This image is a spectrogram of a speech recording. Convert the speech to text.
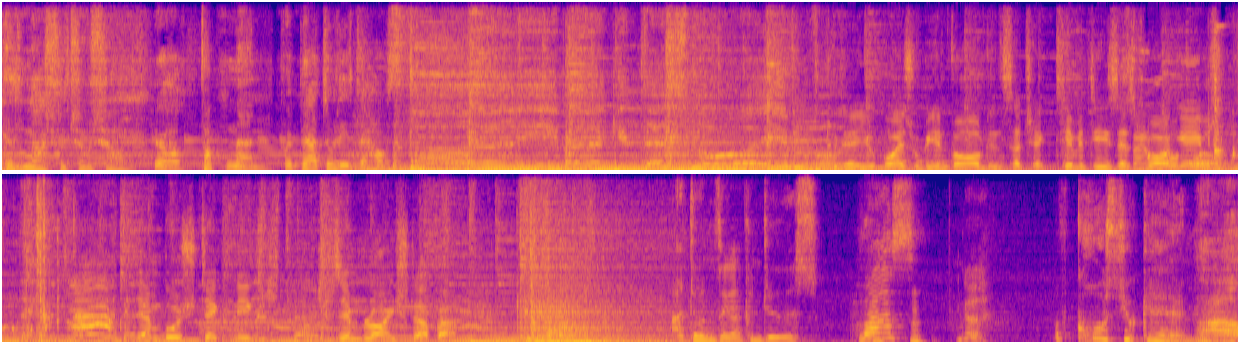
Here's Marshal Jojo. You're our top man. Prepare to leave the house. Today, you boys will be involved in such activities as Sam war Rockwell. games, ambush techniques, and blowing stuff up. I don't think I can do this. Was? Of course you can. When I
